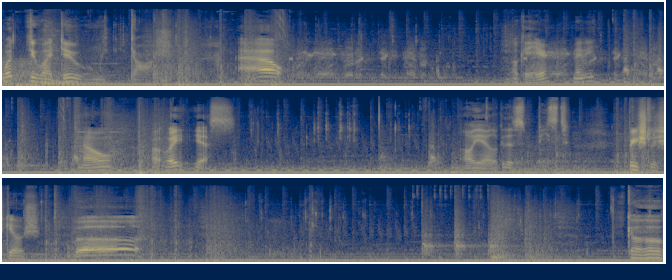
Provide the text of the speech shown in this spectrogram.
What do I do? Oh my gosh. Ow. Okay, here, maybe? No. Oh, wait, yes. Oh yeah, look at this beast. Beastly skills. Go.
